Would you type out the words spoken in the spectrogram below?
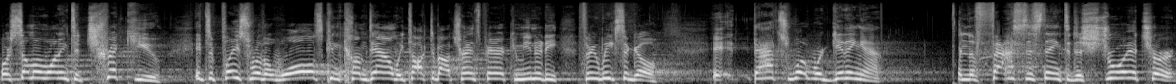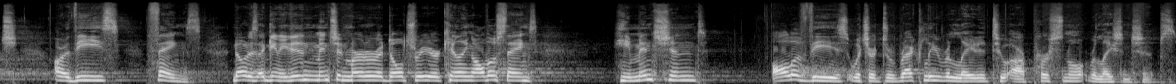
or someone wanting to trick you. It's a place where the walls can come down. We talked about transparent community three weeks ago. It, that's what we're getting at. And the fastest thing to destroy a church are these things. Notice again, he didn't mention murder, adultery, or killing, all those things. He mentioned all of these which are directly related to our personal relationships.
